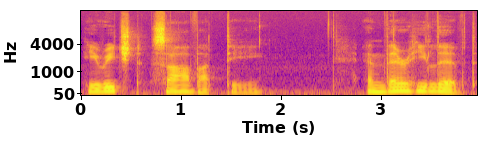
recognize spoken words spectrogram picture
he reached Savatthi, and there he lived,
